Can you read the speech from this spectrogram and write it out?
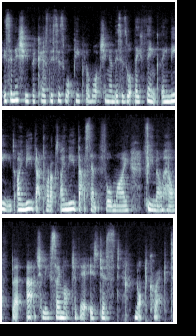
it's an issue because this is what people are watching and this is what they think they need. I need that product. I need that scent for my female health. But actually, so much of it is just not correct.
